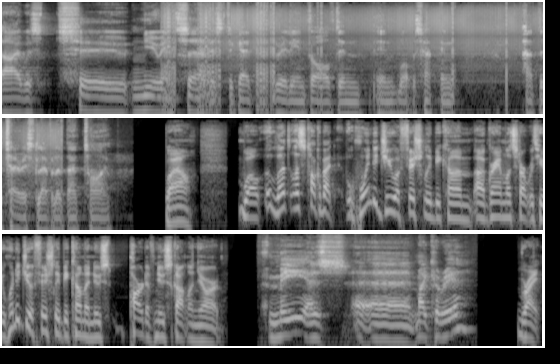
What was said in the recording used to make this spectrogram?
I was too new in service to get really involved in, in what was happening at the terrorist level at that time. Wow. Well, let's let's talk about when did you officially become uh, Graeme? Let's start with you. When did you officially become a new part of New Scotland Yard? Me as uh, my career, right?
